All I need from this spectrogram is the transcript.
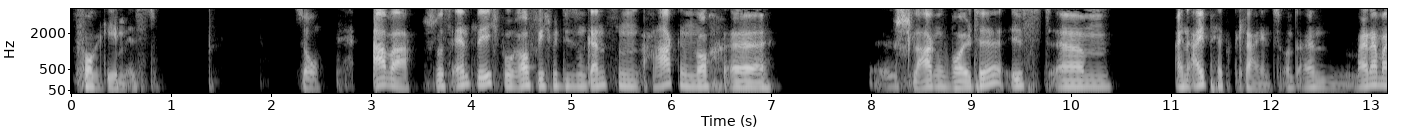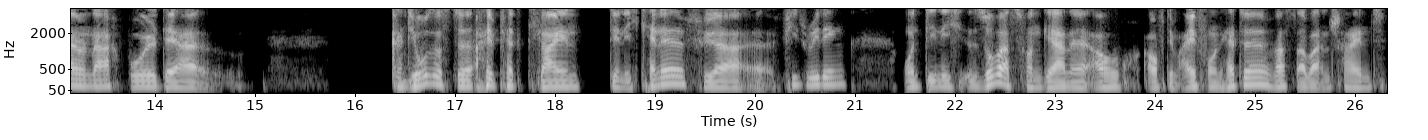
vorgegeben ist. So. Aber schlussendlich, worauf ich mit diesem ganzen Haken noch äh, schlagen wollte, ist ähm, ein iPad-Client und ein, meiner Meinung nach wohl der grandioseste iPad-Client, den ich kenne für äh, Feed-Reading und den ich sowas von gerne auch auf dem iPhone hätte, was aber anscheinend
